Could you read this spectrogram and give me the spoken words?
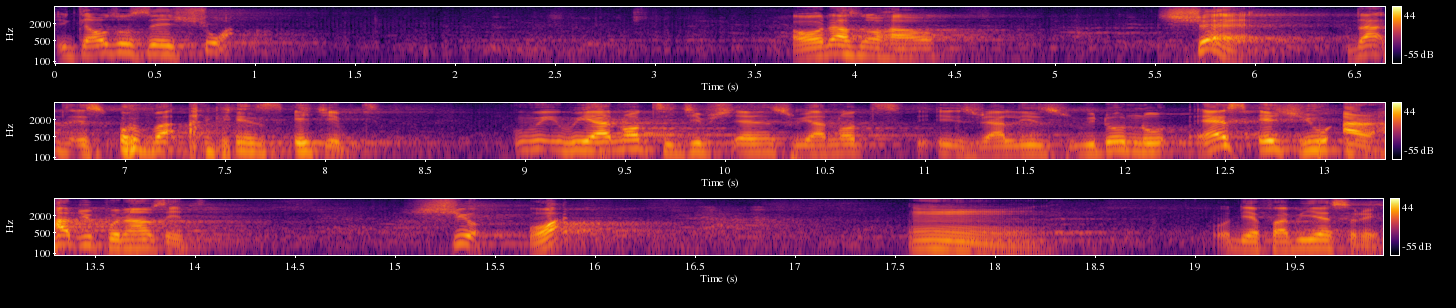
you can also say sure Oh, that's not how. Share. That is over against Egypt. We, we are not Egyptians. We are not Israelis. We don't know. S H U R. How do you pronounce it? Sure. What? Hmm. Oh, dear Fabi Yesri.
